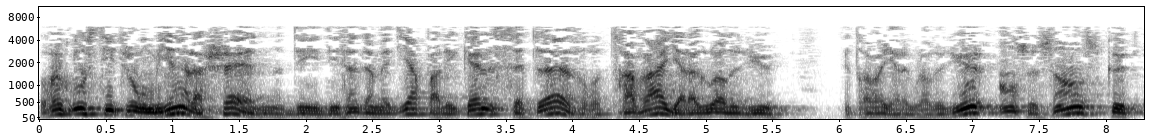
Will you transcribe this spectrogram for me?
reconstituons bien la chaîne des, des, intermédiaires par lesquels cette œuvre travaille à la gloire de Dieu. Elle travaille à la gloire de Dieu en ce sens que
